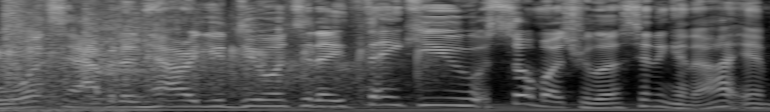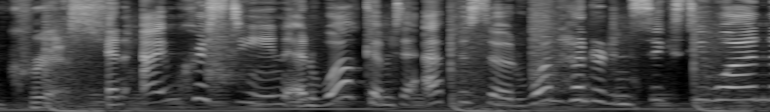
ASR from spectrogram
What's happening? How are you doing today? Thank you so much for listening, and I am Kris. And I'm Kristine, and welcome to episode 161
